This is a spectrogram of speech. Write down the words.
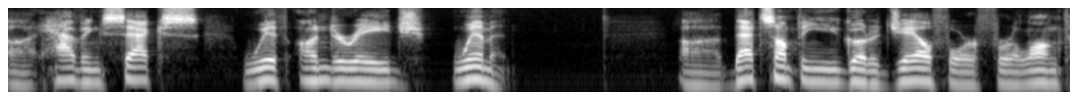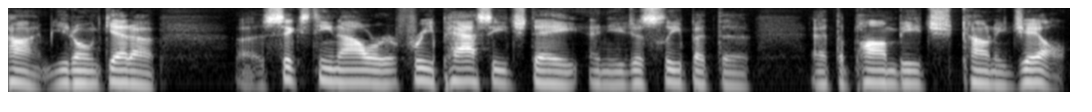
uh, having sex with underage women? Uh, that's something you go to jail for for a long time. You don't get a, a 16 hour free pass each day and you just sleep at the at the Palm Beach County Jail.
